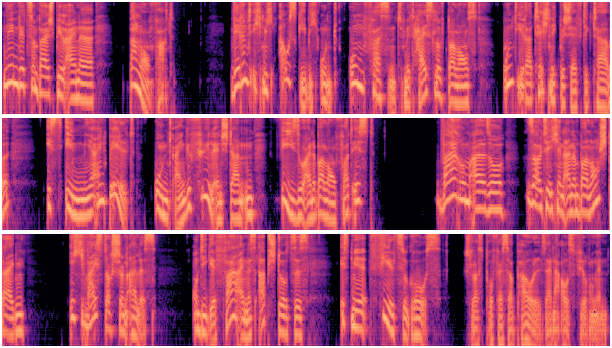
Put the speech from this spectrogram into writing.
Nehmen wir zum Beispiel eine Ballonfahrt. Während ich mich ausgiebig und umfassend mit Heißluftballons und ihrer Technik beschäftigt habe, ist in mir ein Bild und ein Gefühl entstanden, wie so eine Ballonfahrt ist. Warum also sollte ich in einen Ballon steigen? Ich weiß doch schon alles und die Gefahr eines Absturzes ist mir viel zu groß, schloss Professor Paul seine Ausführungen.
